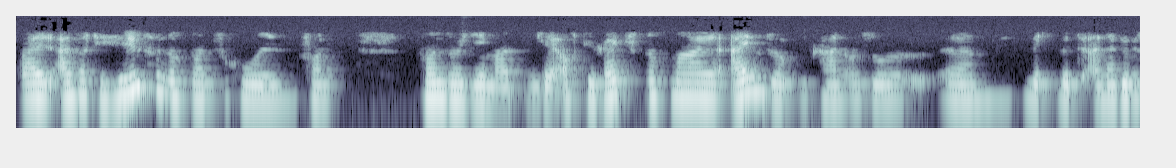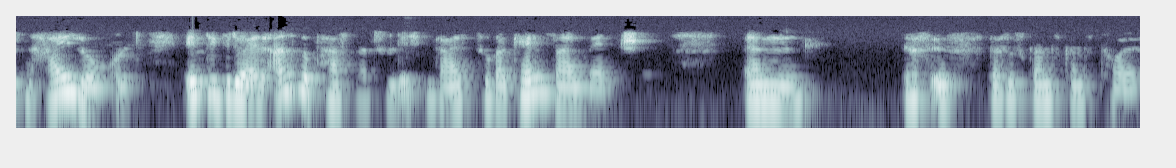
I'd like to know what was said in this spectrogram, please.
weil einfach die Hilfe nochmal zu holen von von so jemandem, der auch direkt nochmal einwirken kann und so ähm, mit, mit einer gewissen Heilung und individuell angepasst natürlich. Ein Geistführer kennt seinen Menschen. Ähm, das ist, das ist ganz, ganz toll.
